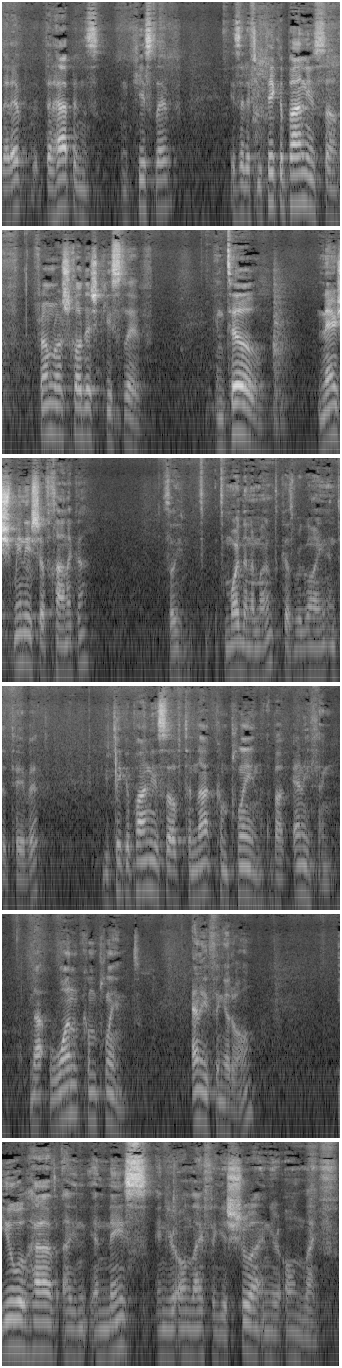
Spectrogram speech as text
that that happens in Kislev is that if you take upon yourself from Rosh Chodesh Kislev until Ner Shminish of Hanukkah, so it's more than a month because we're going into Tevet, you take upon yourself to not complain about anything, not one complaint, anything at all. You will have a, a in your own life, a Yeshua in your own life.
